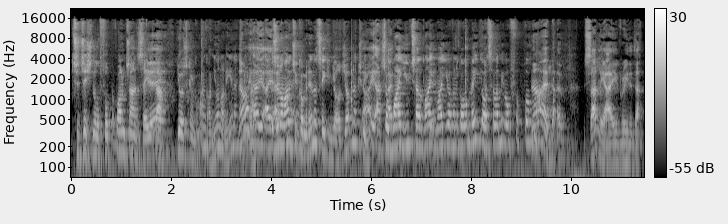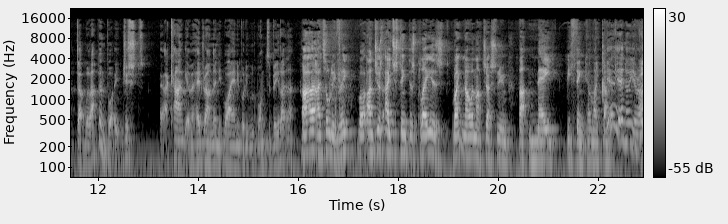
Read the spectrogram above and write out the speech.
traditional football. What I'm trying to say is that you're just going to go. Hang on, you're not here next No, week. I-. I- I- There's no I- manager coming in and taking your job next No, week. I- I- so I- why you tell why yeah. why you having a go at me? You're telling me about football. No, I, uh, sadly, I agree that, that that will happen, but it just I can't get my head around any, why anybody would want to be like that. I, I, I totally agree, but I just I just think there's players right now in that dressing room that may be thinking like that. Yeah, yeah, no, you're I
